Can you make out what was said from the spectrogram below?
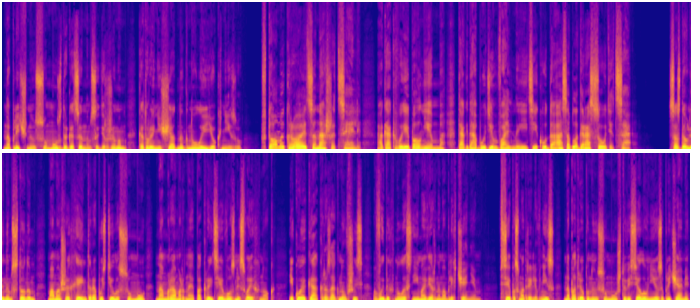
наплечную сумму с драгоценным содержимым, которая нещадно гнула ее к низу. «В том и кроется наша цель. А как выполним, тогда будем вольны идти куда заблагорассудится». Со сдавленным стоном мамаша Хейнтер опустила сумму на мраморное покрытие возле своих ног и, кое-как разогнувшись, выдохнула с неимоверным облегчением. Все посмотрели вниз на потрепанную сумму, что висела у нее за плечами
